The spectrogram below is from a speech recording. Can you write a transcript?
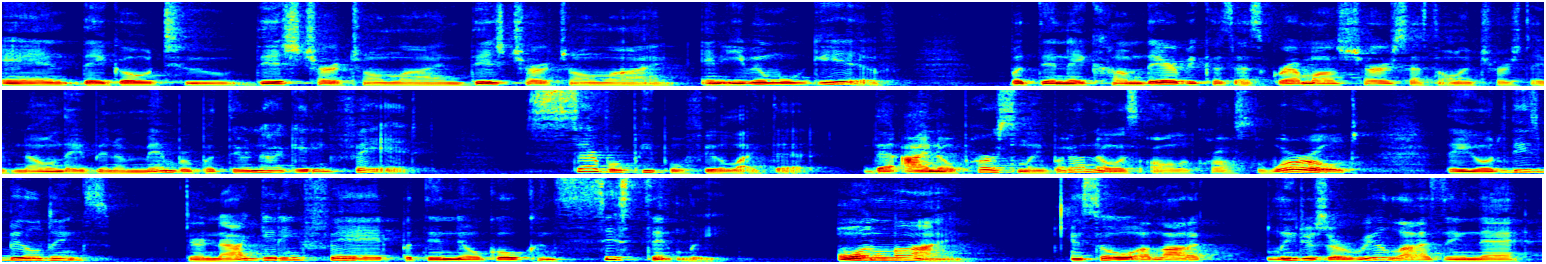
And they go to this church online, this church online, and even will give. But then they come there because that's grandma's church. That's the only church they've known. They've been a member, but they're not getting fed. Several people feel like that, that I know personally, but I know it's all across the world. They go to these buildings, they're not getting fed, but then they'll go consistently online. And so a lot of leaders are realizing that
